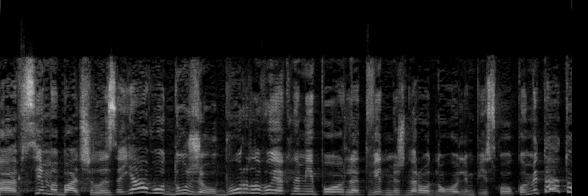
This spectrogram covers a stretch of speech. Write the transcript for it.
Е, Всі ми бачили заяву, дуже обурливу, як на мій погляд, від міжнародного олімпійського комітету.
